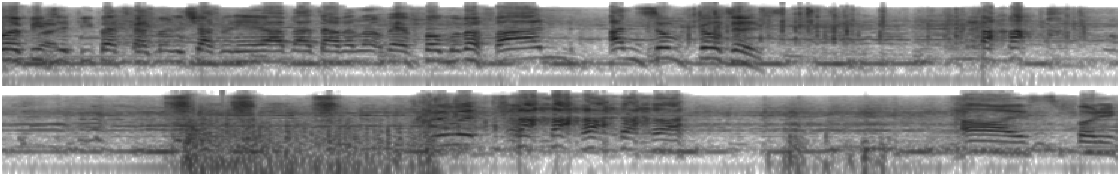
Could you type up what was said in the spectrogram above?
Hello, peeps and peepettes, Kazmann and Chazmann here. I'm about to have a little bit of fun with a fan and some filters. Do it! Ah, this is funny.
